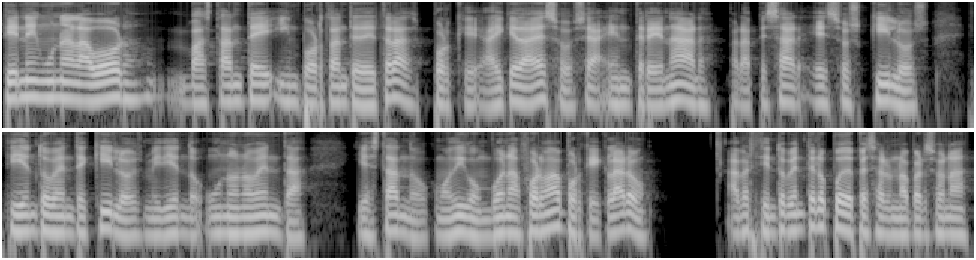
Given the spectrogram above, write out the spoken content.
tienen una labor bastante importante detrás, porque ahí queda eso, o sea, entrenar para pesar esos kilos, 120 kilos, midiendo 1,90 y estando, como digo, en buena forma, porque claro, a ver, 120 lo puede pesar una persona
